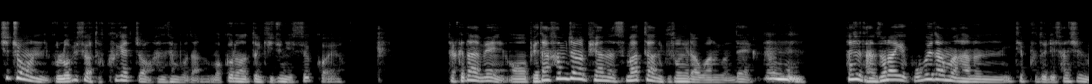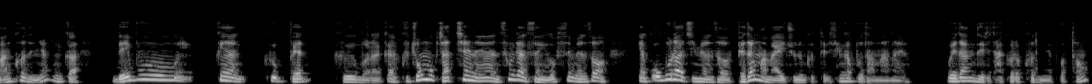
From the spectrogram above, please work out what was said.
시총은 글로비스가 더 크겠죠 한샘보다 뭐 그런 어떤 기준이 있을 거예요. 자, 그 다음에 어, 배당 함정을 피하는 스마트한 구성이라고 하는 건데 사실 단순하게 고배당만 하는 ETF들이 사실 많거든요. 그러니까 내부 그냥 그 배, 그 뭐랄까 그 종목 자체는 성장성이 없으면서 그냥 꼬부라지면서 배당만 많이 주는 것들이 생각보다 많아요. 고배당들이 다 그렇거든요, 보통.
